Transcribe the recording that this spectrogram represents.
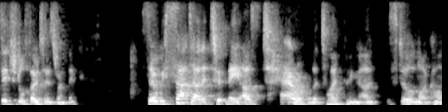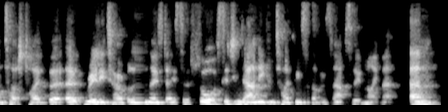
digital photos or anything. So we sat down. It took me. I was terrible at typing. I still not. Can't touch type, but uh, really terrible in those days. So the thought of sitting down, even typing something, was an absolute nightmare. Um,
